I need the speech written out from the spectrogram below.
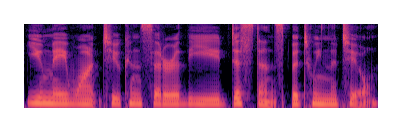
you may want to consider the distance between the two.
